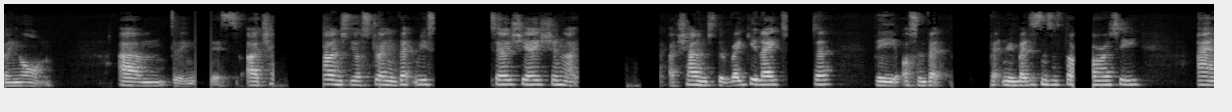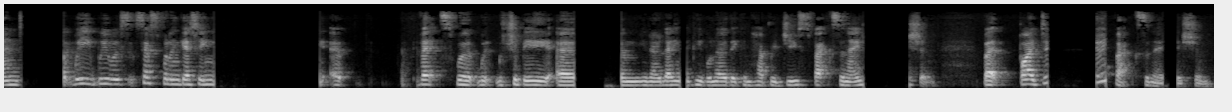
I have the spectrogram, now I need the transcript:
going on. Um, doing this, I challenged the Australian Veterinary Association. I, I challenged the regulator, the Australian Vet- Veterinary Medicines Authority, and we we were successful in getting uh, vets were, should be um, you know letting people know they can have reduced vaccination, but by doing vaccination,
